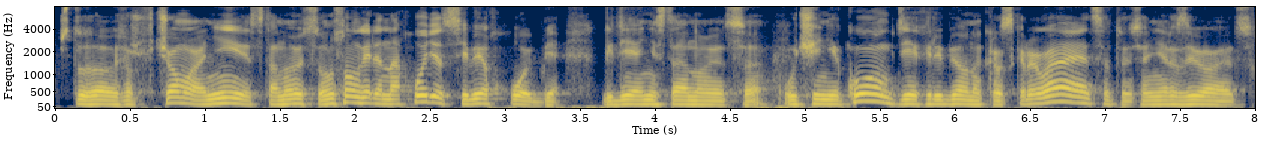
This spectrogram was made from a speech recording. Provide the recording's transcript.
что, в чем они становятся, ну, условно говоря, находят себе хобби, где они становятся учеником, где их ребенок раскрывается, то есть они развиваются.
